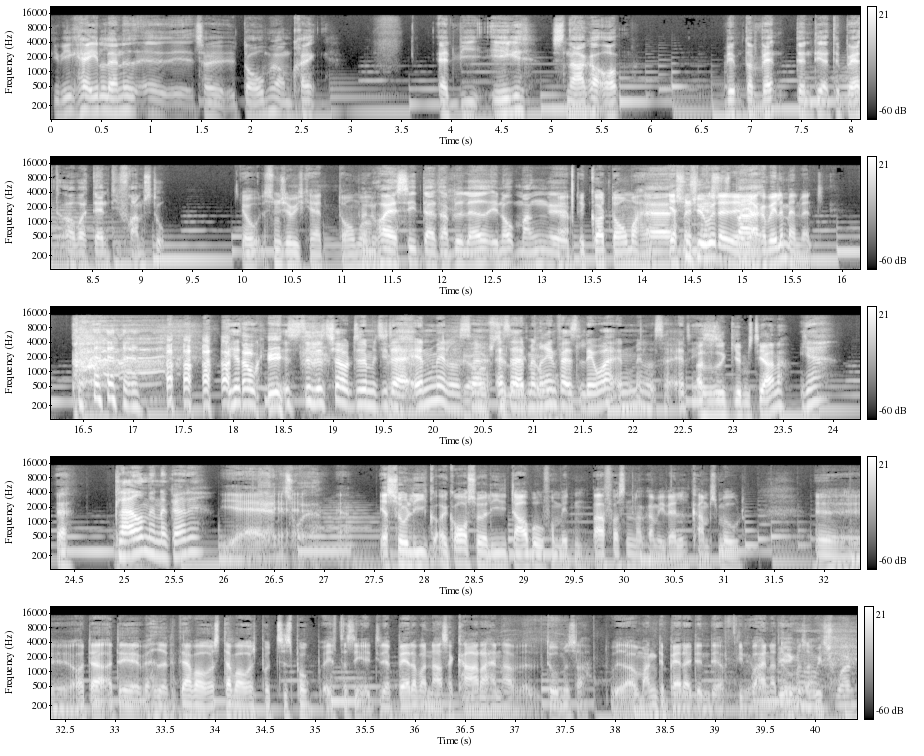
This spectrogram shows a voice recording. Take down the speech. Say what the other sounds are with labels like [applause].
Skal vi ikke have et eller andet øh, så dogme omkring, at vi ikke snakker om, hvem der vandt den der debat, og hvordan de fremstod? Jo, det synes jeg, vi skal have dogmer Men nu har jeg set, at der er blevet lavet enormt mange... Øh, Ja, det er godt dogmer her. Ja, jeg synes jo, at synes bare- Jacob Ellemann vandt. [laughs] Jeg, Okay. jeg synes, det er lidt sjovt, det der med de der anmeldelser. Altså, at man rent faktisk laver anmeldelser af det. Altså, så giver dem stjerner? ja. Ja. Plejede man at gøre det? Ja, Ja, det tror jeg. Ja. Jeg så lige, og i går så jeg lige dagbog fra midten, bare for sådan at komme i valgkampsmode. Øh, og der, og det, hvad hedder det, der var også, der var også på et tidspunkt efter af de der debatter, hvor Nasser Carter, han har dummet sig. Du ved, der er jo mange debatter i den der film, hvor han har dummet sig. which one?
